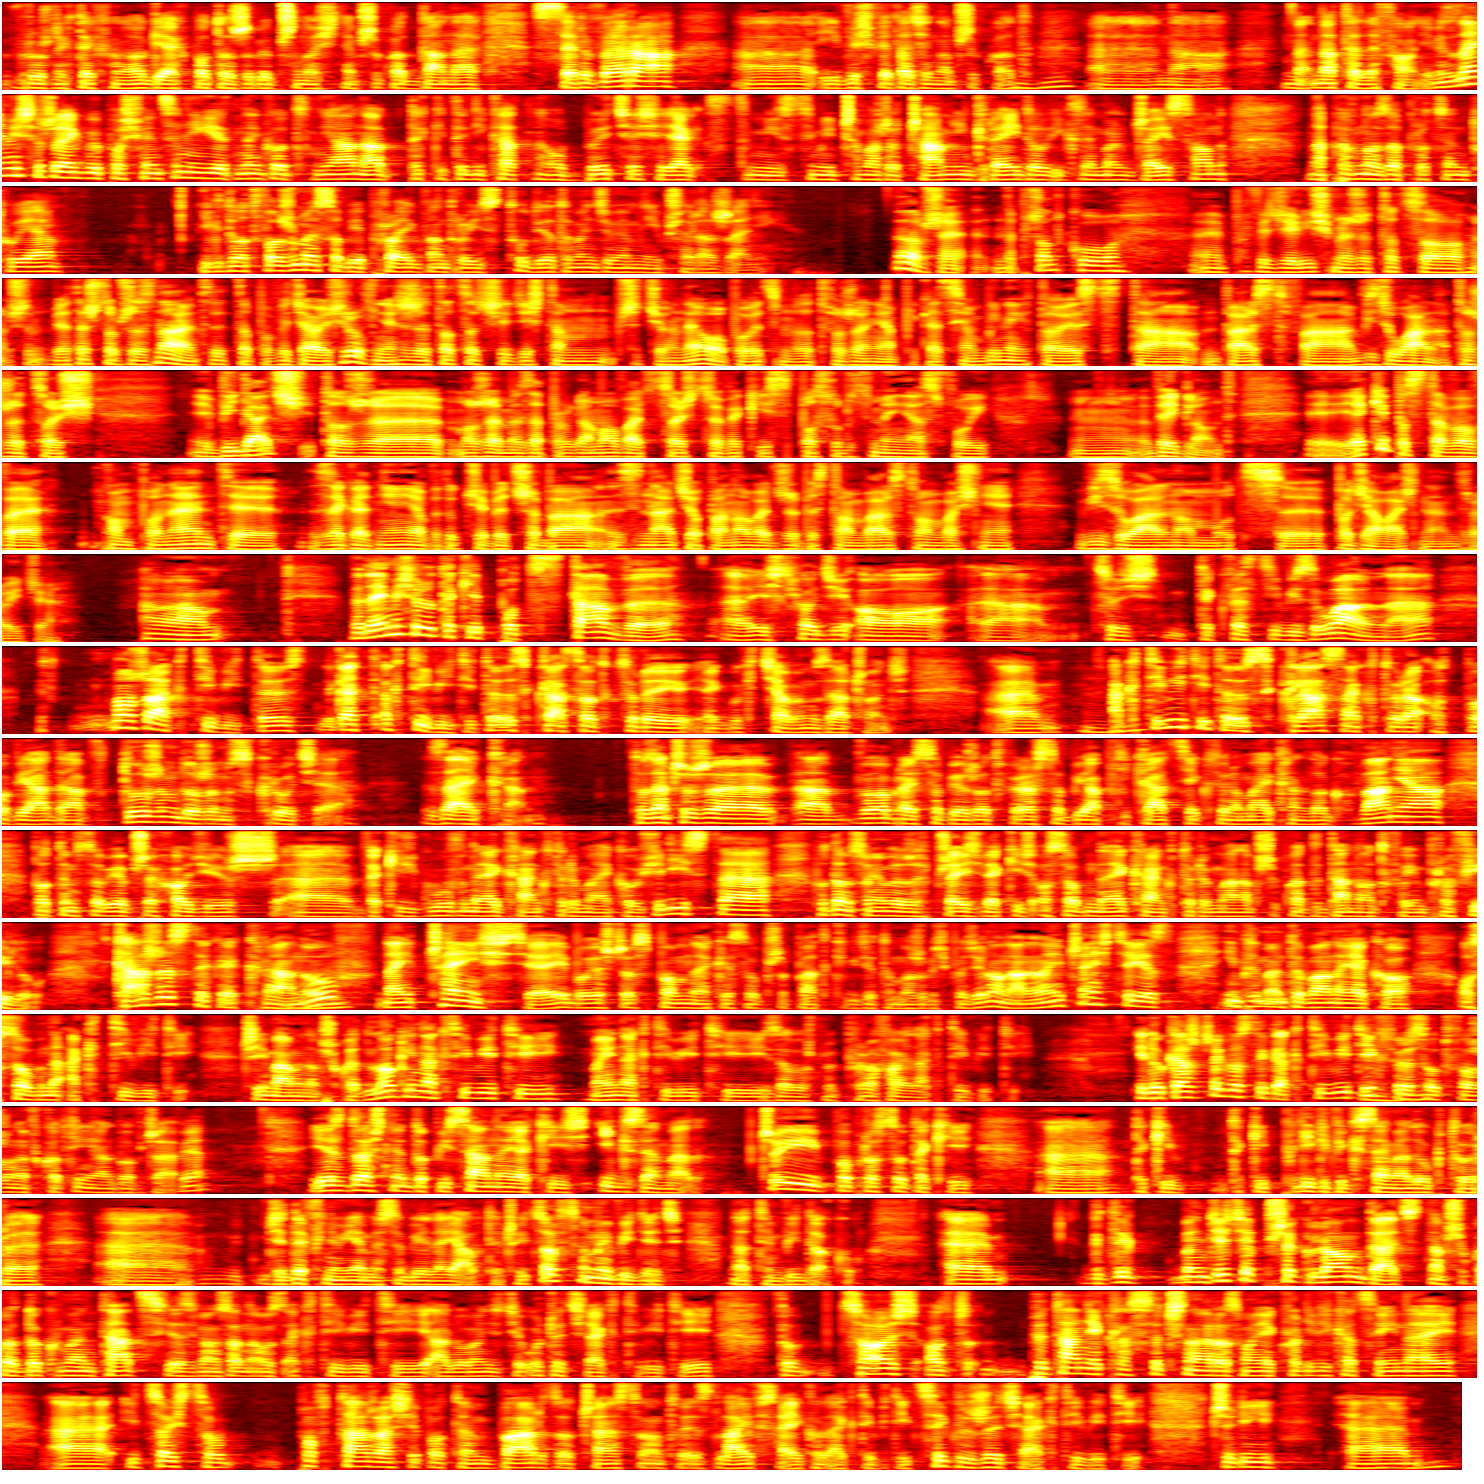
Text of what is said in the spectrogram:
w różnych technologiach po to, żeby przenosić na przykład dane z serwera i wyświetlać je na przykład mhm. na, na, na telefonie. Więc wydaje mi się, że jakby poświęcenie jednego jednego dnia na takie delikatne obycie się jak z, tymi, z tymi trzema rzeczami, Gradle, XML, JSON, na pewno zaprocentuje. I gdy otworzymy sobie projekt w Android Studio, to będziemy mniej przerażeni. No dobrze, na początku e, powiedzieliśmy, że to, co. Ja też to przyznałem, ty to powiedziałeś również, że to, co cię gdzieś tam przyciągnęło, powiedzmy, do tworzenia aplikacji mobilnych, to jest ta warstwa wizualna. To, że coś widać, to, że możemy zaprogramować coś, co w jakiś sposób zmienia swój mm, wygląd. Jakie podstawowe komponenty, zagadnienia według Ciebie trzeba znać, opanować, żeby z tą warstwą właśnie wizualną móc y, podziałać na Androidzie? Um, wydaje mi się, że takie podstawy, e, jeśli chodzi o e, coś, te kwestie wizualne, może Activity to, jest, Activity to jest klasa, od której jakby chciałbym zacząć. Mhm. Activity to jest klasa, która odpowiada w dużym, dużym skrócie za ekran. To znaczy, że wyobraź sobie, że otwierasz sobie aplikację, która ma ekran logowania, potem sobie przechodzisz e, w jakiś główny ekran, który ma jakąś listę, potem sobie możesz przejść w jakiś osobny ekran, który ma na przykład dane o Twoim profilu. Każdy z tych ekranów mhm. najczęściej, bo jeszcze wspomnę, jakie są przypadki, gdzie to może być podzielone, ale najczęściej jest implementowane jako osobne activity. Czyli mamy na przykład login activity, main activity i załóżmy profile activity. I do każdego z tych activity, które mhm. są tworzone w Kotlinie albo w Javie, jest właśnie dopisany jakiś XML, czyli po prostu taki, e, taki, taki plik w XML-u, który, e, gdzie definiujemy sobie layouty, czyli co chcemy widzieć na tym widoku. Gdy będziecie przeglądać na przykład dokumentację związaną z Activity albo będziecie uczyć się Activity, to coś, pytanie klasyczne rozmowie kwalifikacyjnej e, i coś, co powtarza się potem bardzo często, no to jest life cycle activity, cykl życia activity, czyli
